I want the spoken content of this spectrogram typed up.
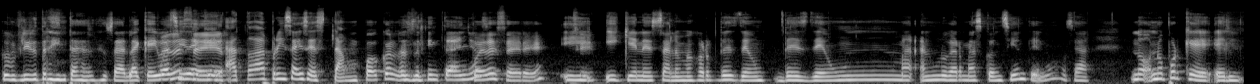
cumplir 30. O sea, la que iba así de que a toda prisa y se estampó con los 30 años. Puede ser, ¿eh? Y, y quienes a lo mejor desde un, desde un, un lugar más consciente, ¿no? O sea, no, no porque el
